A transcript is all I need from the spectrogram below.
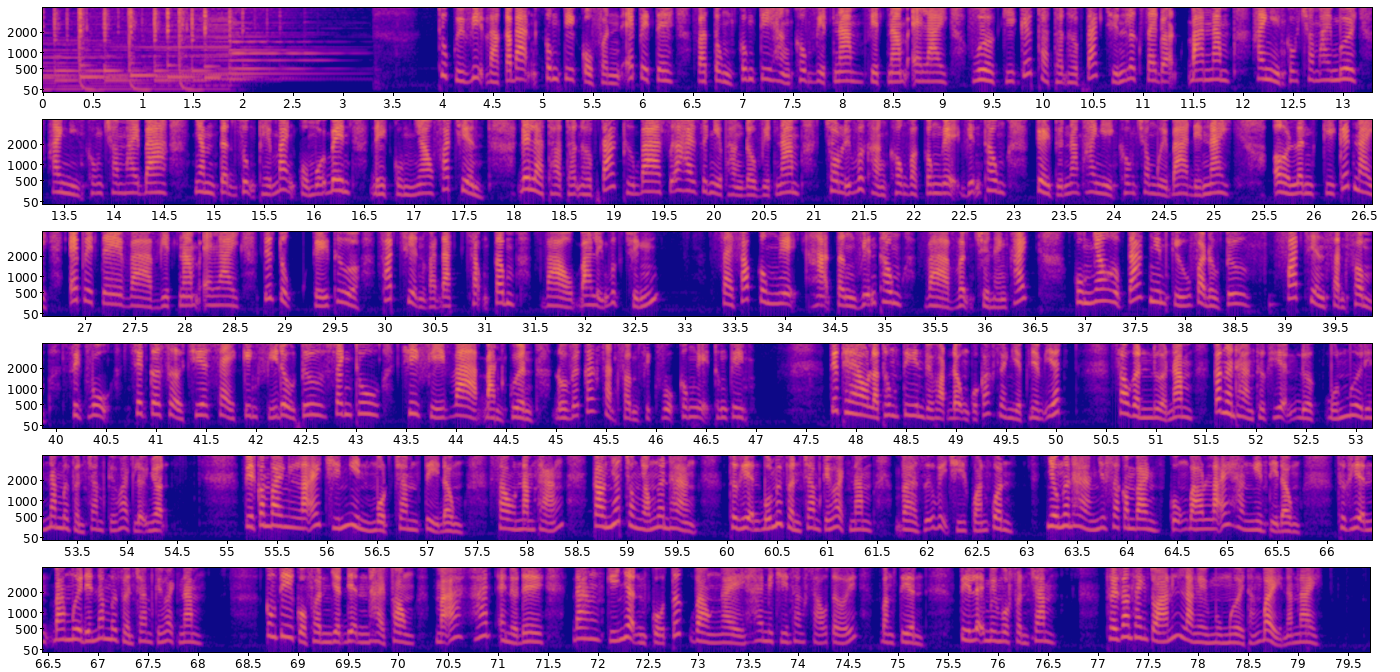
Quý vị và các bạn, công ty cổ phần FPT và Tổng công ty Hàng không Việt Nam Vietnam Airlines vừa ký kết thỏa thuận hợp tác chiến lược giai đoạn 3 năm 2020-2023 nhằm tận dụng thế mạnh của mỗi bên để cùng nhau phát triển. Đây là thỏa thuận hợp tác thứ ba giữa hai doanh nghiệp hàng đầu Việt Nam trong lĩnh vực hàng không và công nghệ viễn thông kể từ năm 2013 đến nay. Ở lần ký kết này, FPT và Vietnam Airlines tiếp tục kế thừa, phát triển và đặt trọng tâm vào ba lĩnh vực chính giải pháp công nghệ, hạ tầng viễn thông và vận chuyển hành khách, cùng nhau hợp tác nghiên cứu và đầu tư, phát triển sản phẩm, dịch vụ trên cơ sở chia sẻ kinh phí đầu tư, doanh thu, chi phí và bản quyền đối với các sản phẩm dịch vụ công nghệ thông tin. Tiếp theo là thông tin về hoạt động của các doanh nghiệp niêm yết. Sau gần nửa năm, các ngân hàng thực hiện được 40 đến 50% kế hoạch lợi nhuận. Vietcombank lãi 9.100 tỷ đồng sau 5 tháng, cao nhất trong nhóm ngân hàng, thực hiện 40% kế hoạch năm và giữ vị trí quán quân. Nhiều ngân hàng như Sacombank cũng báo lãi hàng nghìn tỷ đồng, thực hiện 30 đến 50% kế hoạch năm. Công ty cổ phần nhiệt điện Hải Phòng mã HND đang ký nhận cổ tức vào ngày 29 tháng 6 tới bằng tiền, tỷ lệ 11%. Thời gian thanh toán là ngày 10 tháng 7 năm nay.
